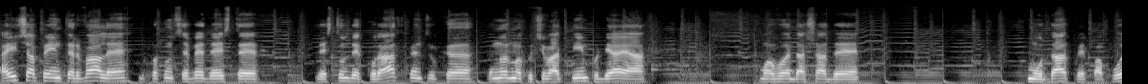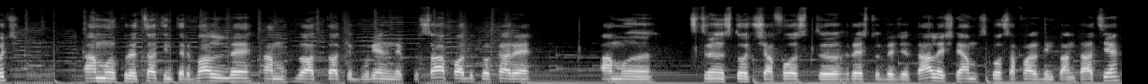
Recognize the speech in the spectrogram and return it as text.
Aici, pe intervale, după cum se vede, este destul de curat, pentru că în urmă cu ceva timp, de aia mă văd așa de murdat pe papuci. Am curățat intervalele, am luat toate burienele cu sapa, după care am uh, strâns tot ce a fost uh, restul vegetale și le-am scos afară din plantație.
